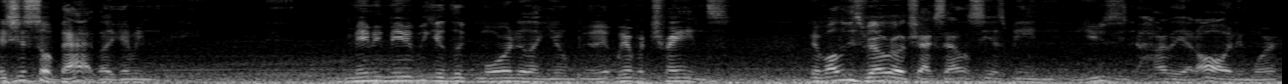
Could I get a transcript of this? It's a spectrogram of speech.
it's just so bad. Like I mean, maybe maybe we could look more into like you know we have a trains, we have all these railroad tracks. I don't see us being used hardly at all anymore.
